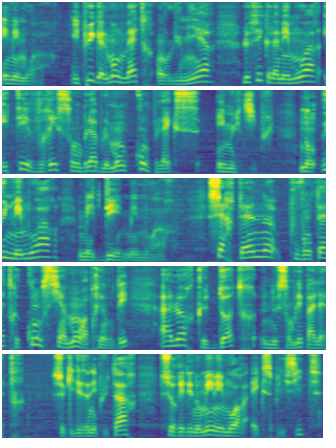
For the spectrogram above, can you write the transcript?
et mémoire. Il put également mettre en lumière le fait que la mémoire était vraisemblablement complexe et multiple. Non une mémoire, mais des mémoires. Certaines pouvant être consciemment appréhendées, alors que d'autres ne semblaient pas l'être, ce qui des années plus tard serait dénommé mémoire explicite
